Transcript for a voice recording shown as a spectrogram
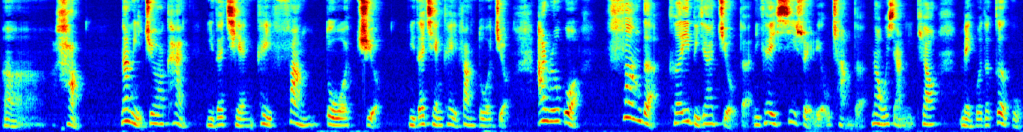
呃，好，那你就要看你的钱可以放多久。你的钱可以放多久啊？如果放的可以比较久的，你可以细水流长的，那我想你挑美国的个股，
